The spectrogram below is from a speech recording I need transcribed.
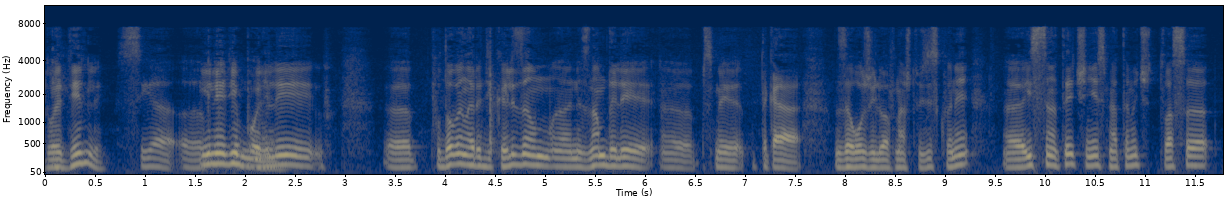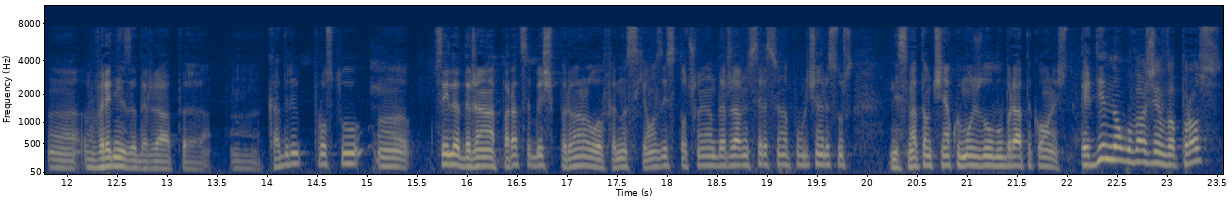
До един ли? Сега, Или един по един? Нали, подобен радикализъм, не знам дали сме така заложили в нашето изискване. Истината е, че ние смятаме, че това са вредни за държавата кадри. Просто целият държавен апарат се беше превърнал в една схема за източване на държавни средства на публичен ресурс. Не смятам, че някой може да одобрява такова нещо. Един много важен въпрос.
